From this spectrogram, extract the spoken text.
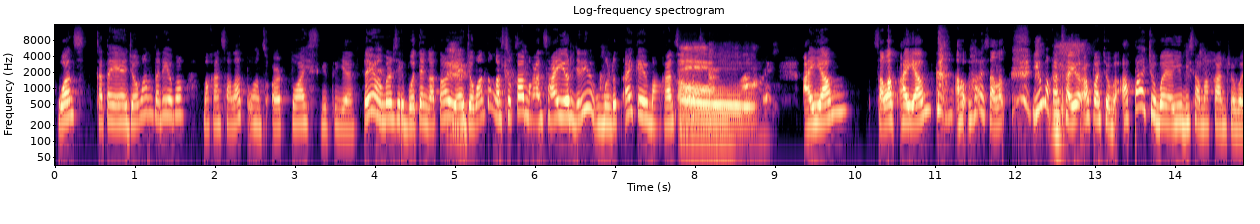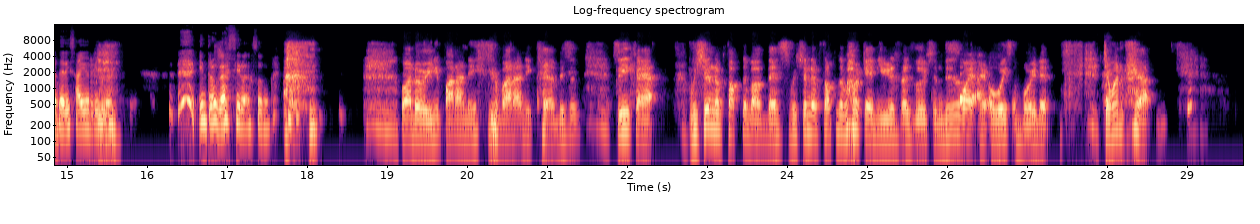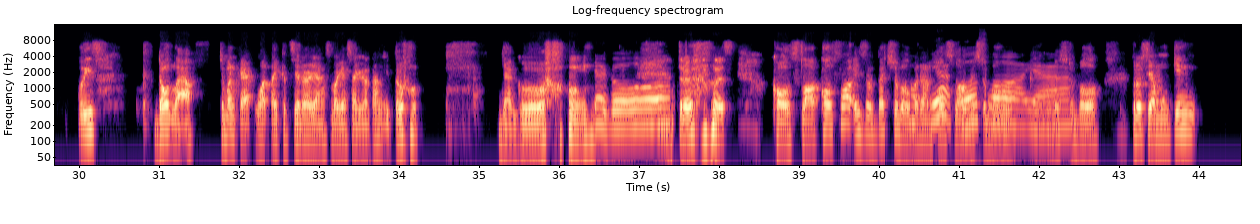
once kata ya Joman tadi apa makan salad once or twice gitu ya. Tapi yang bener sih buat yang nggak tahu ya, Joman tuh nggak suka makan sayur. Jadi menurut Ai kayak makan salad oh ayam, salad ayam, apa salad? You makan sayur apa coba? Apa coba ya you bisa makan coba dari sayur itu? Interogasi langsung. Waduh, ini parah nih, parah nih kayak this is, see kayak we shouldn't have talked about this. We shouldn't have talked about kayak New Year's resolution. This is why I always avoid it. Cuman kayak please don't laugh. Cuman kayak what I consider yang sebagai sayuran itu jagung, Jagung. terus coleslaw. Coleslaw is a vegetable, beneran Iya, coleslaw, vegetable. coleslaw, ya. vegetable. Terus ya mungkin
